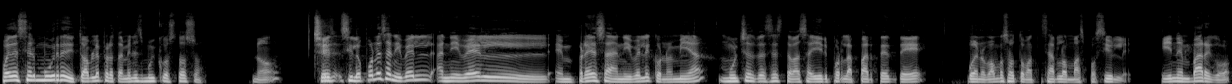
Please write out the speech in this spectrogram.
puede ser muy redituable, pero también es muy costoso, ¿no? Si lo pones a nivel, a nivel empresa, a nivel economía, muchas veces te vas a ir por la parte de, bueno, vamos a automatizar lo más posible. Sin embargo,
